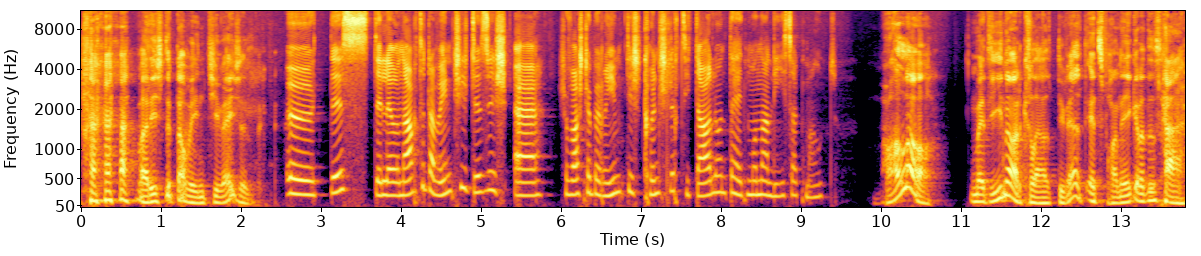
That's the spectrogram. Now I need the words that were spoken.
Wer ist der Da Vinci, weißt du? Äh, das, der Leonardo da Vinci, das ist äh, schon fast der berühmteste Künstler in Italien und der hat Mona Lisa gemalt. Hallo! Medina erklärt die Welt. Jetzt fange ich gerade das her.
